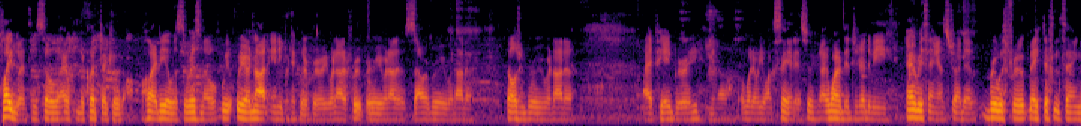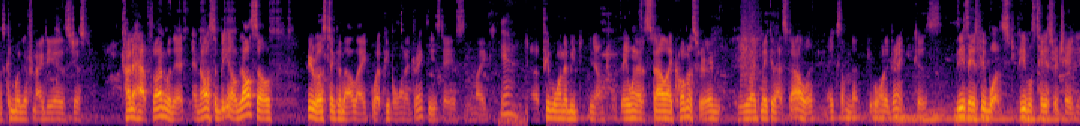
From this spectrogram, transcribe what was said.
played with. And so I opened Ecliptic. The whole idea was there is no, we, we are not any particular brewery. We're not a fruit brewery. We're not a sour brewery. We're not a Belgian brewery. We're not a IPA brewery, you know, or whatever you want to say it is. So I wanted it to, to be everything and try to brew with fruit, make different things, come up with different ideas, just kind of have fun with it. And also be, you know, but also be realistic about like what people want to drink these days. And like, Yeah. you know, if people want to be, you know, if they want a style like Chromosphere and you like making that style, well, make something that people want to drink. Because these days, people, people's tastes are changing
